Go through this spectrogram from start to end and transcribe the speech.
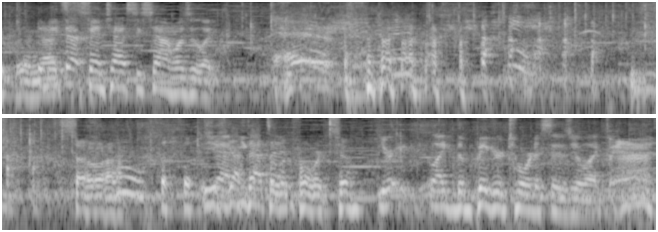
that. and They make that fantastic sound. Was it like? So uh, Yeah, got you that to look forward to. You're like the bigger tortoises. You're like, and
